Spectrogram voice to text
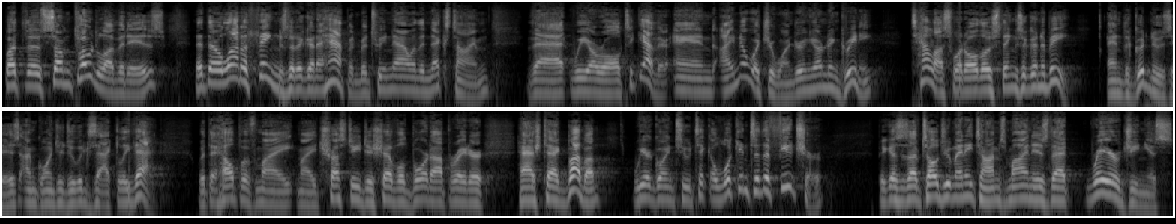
But the sum total of it is that there are a lot of things that are going to happen between now and the next time that we are all together. And I know what you're wondering. You're wondering, Greeny, tell us what all those things are going to be. And the good news is I'm going to do exactly that. With the help of my, my trusty disheveled board operator, hashtag Bubba, we are going to take a look into the future because, as I've told you many times, mine is that rare genius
